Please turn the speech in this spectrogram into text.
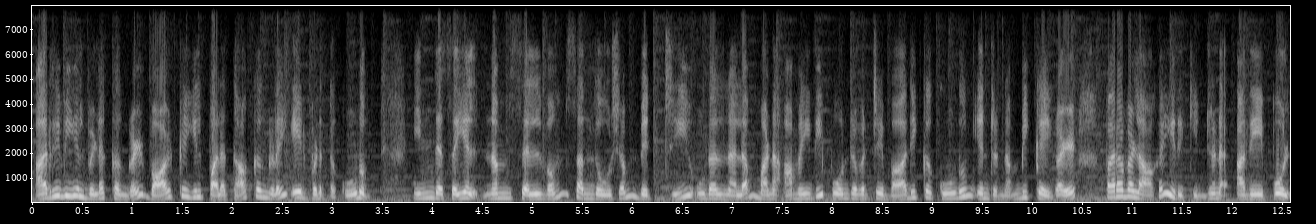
அறிவியல் விளக்கங்கள் வாழ்க்கையில் பல தாக்கங்களை ஏற்படுத்தக்கூடும். இந்த செயல் நம் செல்வம் சந்தோஷம் வெற்றி உடல் நலம் மன அமைதி போன்றவற்றை பாதிக்கக்கூடும் என்ற நம்பிக்கைகள் பரவலாக இருக்கின்றன. அதேபோல்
